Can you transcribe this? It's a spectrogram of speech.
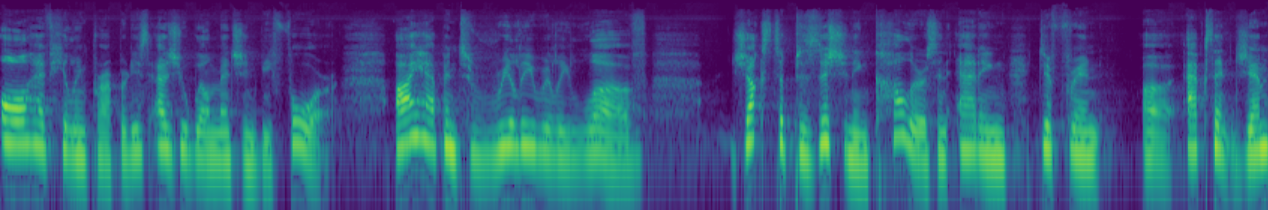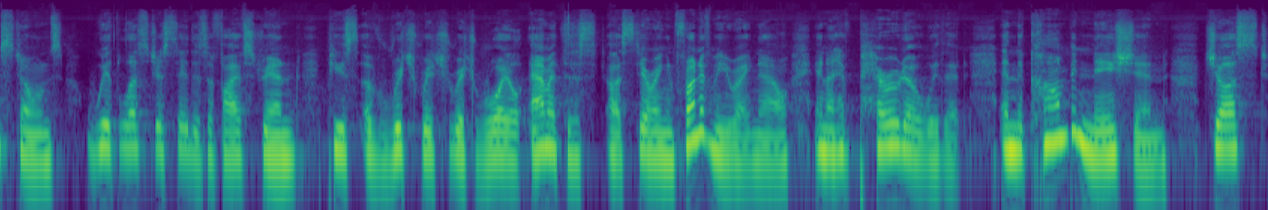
all have healing properties, as you well mentioned before. I happen to really, really love juxtapositioning colors and adding different uh, accent gemstones with, let's just say, there's a five strand piece of rich, rich, rich royal amethyst uh, staring in front of me right now, and I have peridot with it. And the combination just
